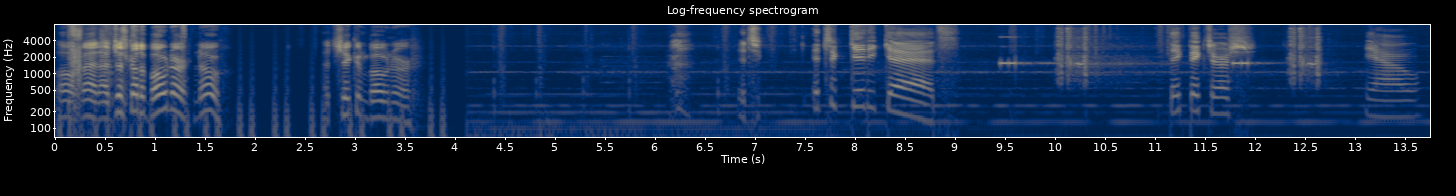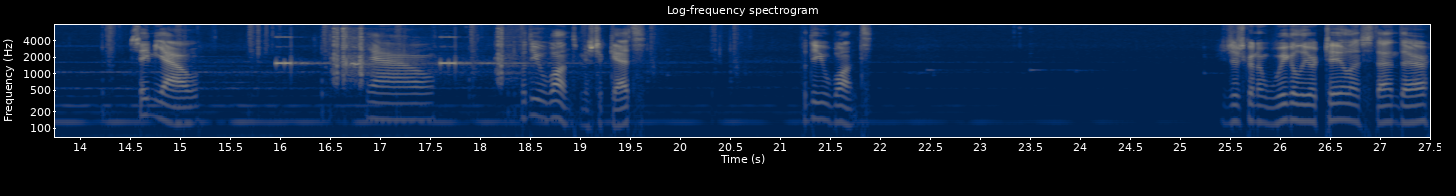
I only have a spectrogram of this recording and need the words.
Oh man, I just got a boner! No! A chicken boner. it's a, it's a kitty cat! Take pictures! Meow. Say meow. Meow. What do you want, Mr. Cat? What do you want? You're just gonna wiggle your tail and stand there?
